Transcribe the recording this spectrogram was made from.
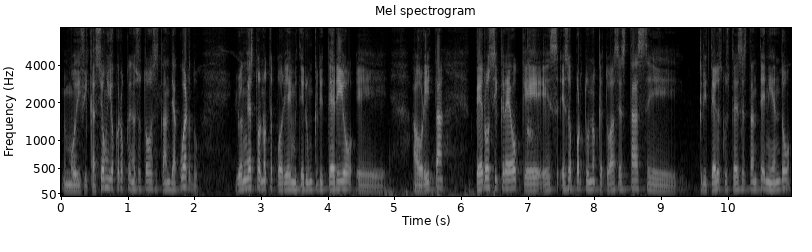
modificación, yo creo que en eso todos están de acuerdo. Yo en esto no te podría emitir un criterio ahorita, pero sí creo que es, es oportuno que todas estas criterios que ustedes están teniendo,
